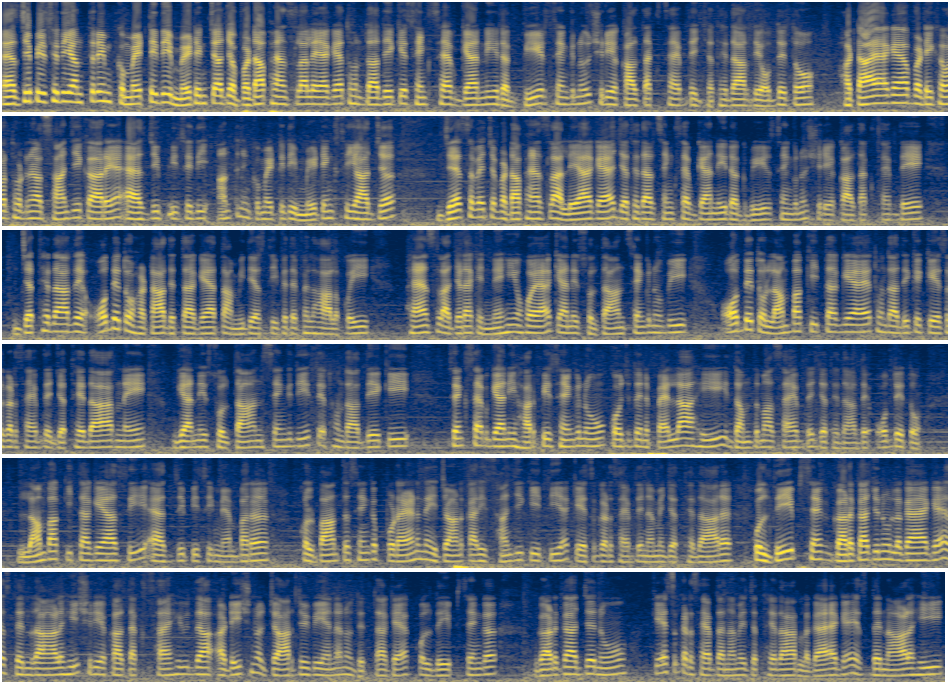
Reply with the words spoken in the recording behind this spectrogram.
SGPC ਦੀ ਅੰਤਰਿਮ committee ਦੀ meeting 'ਚ ਅੱਜ ਵੱਡਾ ਫੈਸਲਾ ਲਿਆ ਗਿਆ। ਤੁਹਾਨੂੰ ਦੱਸ ਦਈਏ ਕਿ ਸਿੰਘ ਸਾਹਿਬ ਗਿਆਨੀ ਰਗਬੀਰ ਸਿੰਘ ਨੂੰ ਸ਼੍ਰੀ ਅਕਾਲ ਤਖਤ ਸਾਹਿਬ ਦੇ ਜਥੇਦਾਰ ਦੇ ਅਹੁਦੇ ਤੋਂ ਹਟਾਇਆ ਗਿਆ। ਵੱਡੀ ਖਬਰ ਤੁਹਾਡੇ ਨਾਲ ਸਾਂਝੀ ਕਰ ਰਹੇ ਹਾਂ। ਐਸਜੀਪੀਸੀ ਦੀ ਅੰਤਰਿਮ ਕਮੇਟੀ ਦੀ ਮੀਟਿੰਗ ਸੀ ਅੱਜ। ਜਿਸ ਵਿੱਚ ਵੱਡਾ ਫੈਸਲਾ ਲਿਆ ਗਿਆ। ਜਥੇਦਾਰ ਸਿੰਘ ਸਾਹਿਬ ਗਿਆਨੀ ਰਗਬੀਰ ਸਿੰਘ ਨੂੰ ਸ਼੍ਰੀ ਅਕਾਲ ਤਖਤ ਸਾਹਿਬ ਦੇ ਜਥੇਦਾਰ ਦੇ ਅਹੁਦੇ ਤੋਂ ਹਟਾ ਦਿੱਤਾ ਗਿਆ। ਧਾਮੀ ਦੇ ਅਸਤੀਫੇ ਤੇ ਫਿਲਹਾਲ ਕੋਈ ਫੈਸਲਾ ਜਿਹੜਾ ਕਿ ਨਹੀਂ ਹੋਇਆ ਗਿਆਨੀ ਸੁਲਤਾਨ ਸਿੰਘ ਨੂੰ ਵੀ ਅਹੁਦੇ ਤੋਂ ਲਾਂਭਾ ਕੀਤਾ ਗਿਆ ਹੈ। ਤੁਹਾਨੂੰ ਦੱਸ ਦਈਏ ਕਿ ਕੇਸਗੜ੍ਹ ਸਾਹਿਬ ਦੇ ਜਥੇਦਾਰ ਨੇ ਗਿਆਨੀ ਸੁਲਤਾਨ ਸਿੰਘ ਜੀ ਤੇ ਤੁਹਾਨੂੰ ਦੱਸ ਦਈਏ ਕਿ ਸਿੰਘ ਸਾਹਿਬ ਗਿਆਨੀ ਹਰਪ੍ਰੀਤ ਸਿੰਘ ਨੂੰ ਕੁਝ ਦਿਨ ਪਹਿਲਾਂ ਹੀ ਦਮਦਮਾ ਸਾਹਿਬ ਦੇ ਜਥੇਦਾਰ ਦੇ ਅਹੁਦੇ ਤੋਂ ਲਾਂਭਾ ਕੀਤਾ ਗਿਆ ਸੀ। ਐਸਜੀਪੀਸੀ ਮੈਂਬਰ ਕੁਲਵੰਤ ਸਿੰਘ ਪੁੜੈਣ ਨੇ ਜਾਣਕਾਰੀ ਸਾਂਝੀ ਕੀਤੀ ਹੈ। ਕੇਸਗੜ੍ਹ ਸਾਹਿਬ ਦੇ ਨਵੇਂ ਜਥੇਦਾਰ ਕੁਲਦੀਪ ਸਿੰਘ ਗੜਗਾ ਜੀ ਨੂੰ ਲਗਾਇਆ ਗਿਆ ਇਸ ਦੇ ਨਾਲ ਹੀ ਸ਼੍ਰੀ ਅਕਾਲ ਤਖਤ ਸਾਹਿਬ ਦਾ ਐਡੀਸ਼ਨਲ ਚਾਰਜ ਵੀ ਇਹਨਾਂ ਨੂੰ ਦਿੱਤਾ ਗਿਆ ਕੁਲਦੀਪ ਸਿੰਘ ਗੜਗੱਜ ਨੂੰ ਕੇਸਗੜ੍ਹ ਸਾਹਿਬ ਦਾ ਨਵੇਂ ਜਥੇਦਾਰ ਲਗਾਇਆ ਗਿਆ। ਇਸ ਦੇ ਨਾਲ ਹੀ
